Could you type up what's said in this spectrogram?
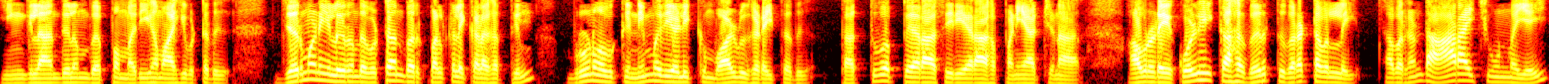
இங்கிலாந்திலும் வெப்பம் அதிகமாகிவிட்டது. ஜெர்மனியில் இருந்த விட்டன்பர்க் பல்கலைக்கழகத்தில் புரூனோவுக்கு நிம்மதி அளிக்கும் வாழ்வு கிடைத்தது. தத்துவ பேராசிரியராக பணியாற்றினார். அவருடைய கொள்கைக்காக வெறுத்து விரட்டவில்லை. அவர் கண்ட ஆராய்ச்சி உண்மையை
